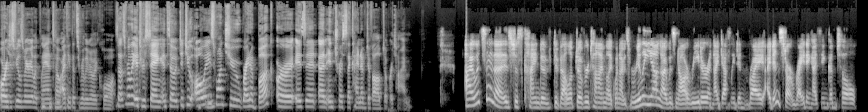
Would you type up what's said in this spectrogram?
or it just feels very like bland. So mm-hmm. I think that's really, really cool. So that's really interesting. And so did you always mm-hmm. want to write a book or is it an interest that kind of developed over time? I would say that it's just kind of developed over time. Like when I was really young, I was not a reader and I definitely didn't write. I didn't start writing, I think, until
